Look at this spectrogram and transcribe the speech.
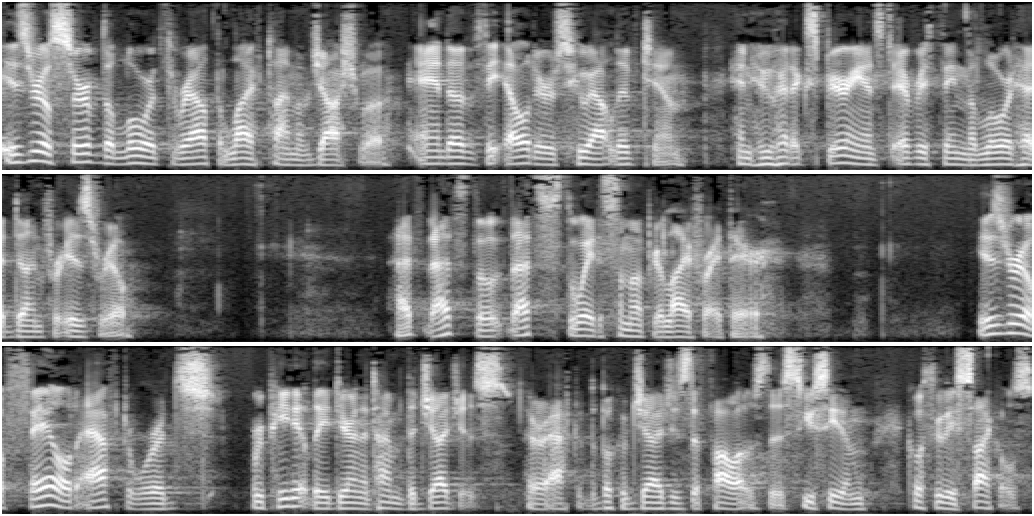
Israel served the Lord throughout the lifetime of Joshua and of the elders who outlived him and who had experienced everything the Lord had done for Israel. That, that's the, that's the way to sum up your life right there. Israel failed afterwards repeatedly during the time of the judges, or after the book of Judges that follows this. You see them go through these cycles,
